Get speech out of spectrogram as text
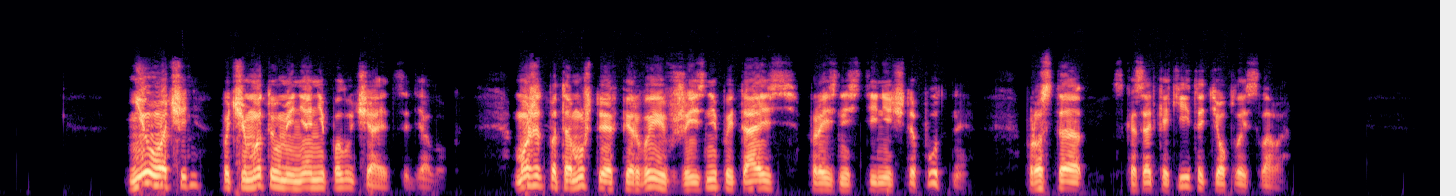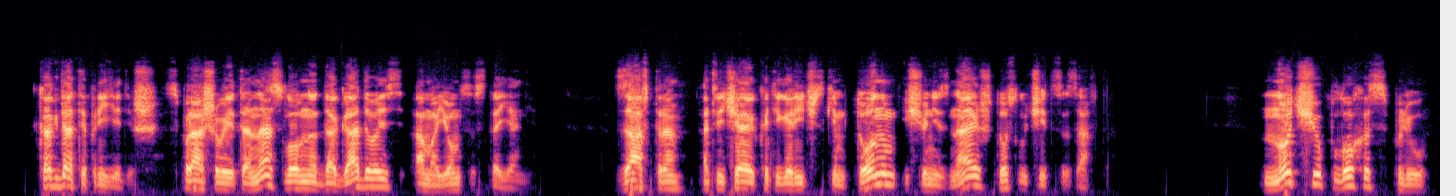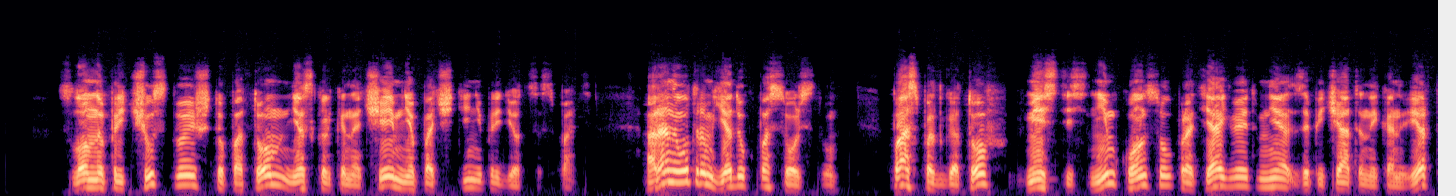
Не очень. Почему-то у меня не получается диалог. Может, потому что я впервые в жизни пытаюсь произнести нечто путное, просто сказать какие-то теплые слова. «Когда ты приедешь?» — спрашивает она, словно догадываясь о моем состоянии. «Завтра», — отвечаю категорическим тоном, еще не зная, что случится завтра. Ночью плохо сплю, словно предчувствуя, что потом несколько ночей мне почти не придется спать. А рано утром еду к посольству. Паспорт готов, вместе с ним консул протягивает мне запечатанный конверт,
